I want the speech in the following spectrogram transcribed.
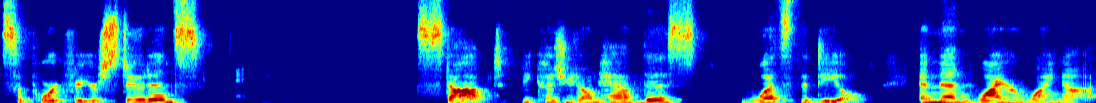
support for your students stopped because you don't have this? What's the deal? And then why or why not?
